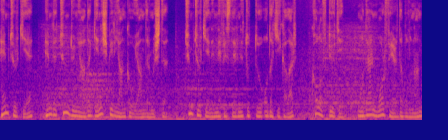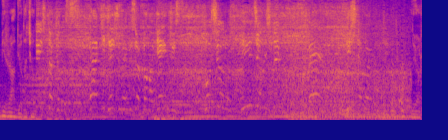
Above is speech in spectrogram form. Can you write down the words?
hem Türkiye hem de tüm dünyada geniş bir yankı uyandırmıştı. Tüm Türkiye'nin nefeslerini tuttuğu o dakikalar Call of Duty Modern Warfare'da bulunan bir radyoda çalıyor. Genç takımız. Belki tecrübemiz yok ama genciz. Koşuyoruz, iyi çalıştık ve işte böyle. oluyor.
